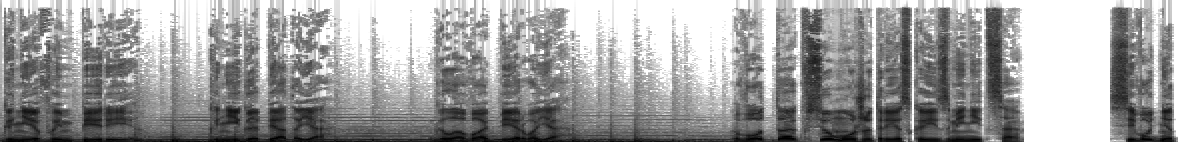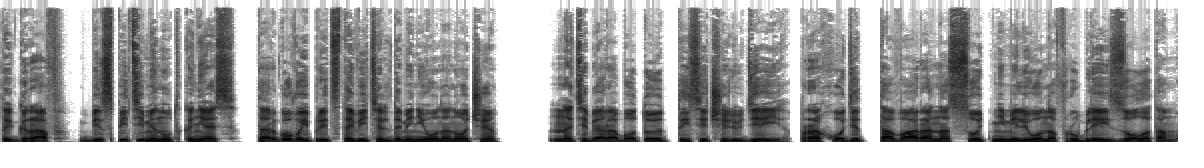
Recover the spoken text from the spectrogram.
Гнев Империи. Книга пятая. Глава первая. Вот так все может резко измениться. Сегодня ты граф, без пяти минут князь, торговый представитель Доминиона Ночи, на тебя работают тысячи людей, проходит товара на сотни миллионов рублей золотом,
